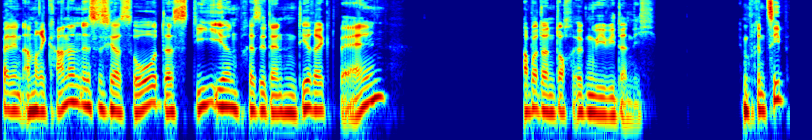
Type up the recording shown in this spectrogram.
Bei den Amerikanern ist es ja so, dass die ihren Präsidenten direkt wählen, aber dann doch irgendwie wieder nicht. Im Prinzip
